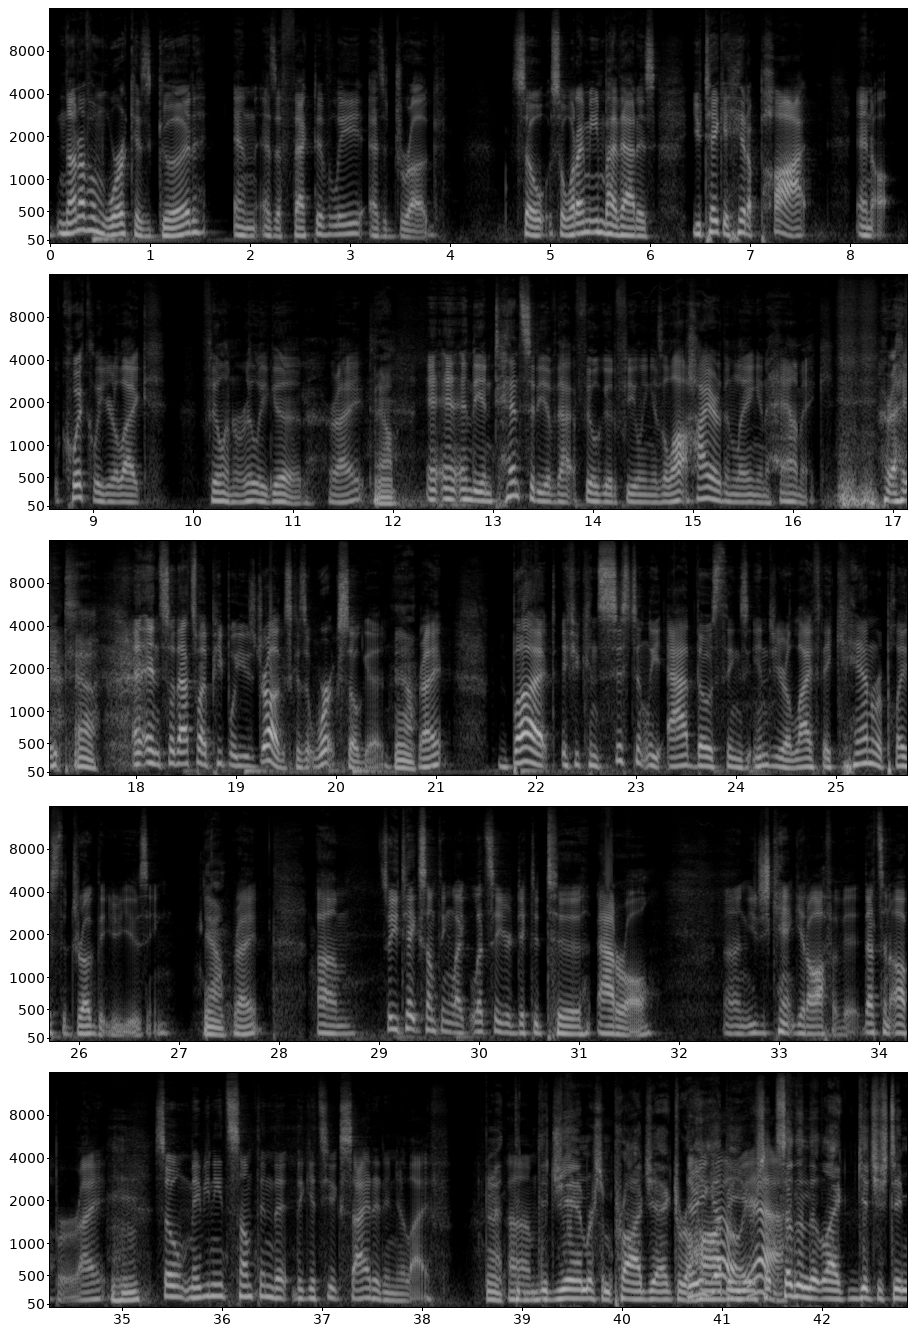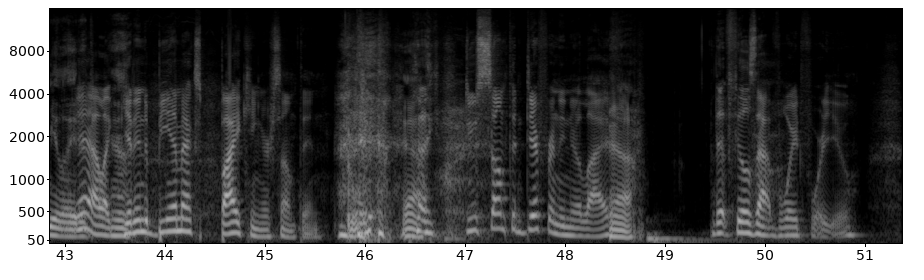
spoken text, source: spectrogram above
none of them work as good and as effectively as a drug so so what I mean by that is you take a hit of pot and uh, quickly you're like feeling really good, right? Yeah. And, and, and the intensity of that feel good feeling is a lot higher than laying in a hammock, right? Yeah. And, and so that's why people use drugs because it works so good, Yeah. right? But if you consistently add those things into your life, they can replace the drug that you're using Yeah. right? Um, so you take something like, let's say you're addicted to Adderall, and you just can't get off of it. That's an upper, right? Mm-hmm. So maybe you need something that, that gets you excited in your life. Yeah, the, Um, the gym or some project or a hobby go, or yeah. some- something that like gets you stimulated. Yeah, like get into BMX biking or something. right? Yeah. like do something different in your life Yeah. that fills that void for you,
